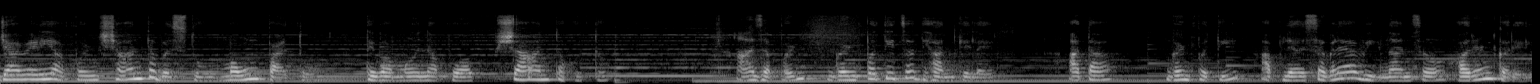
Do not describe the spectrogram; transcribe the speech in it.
ज्यावेळी आपण शांत बसतो मौन पाळतो तेव्हा मन आपोआप शांत होतं. आज आपण गणपतीचं ध्यान केलंय. आता गणपती आपल्या सगळ्या विघ्नांचं हरण करेल.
